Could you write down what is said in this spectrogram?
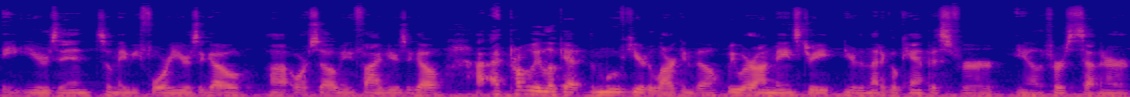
eight years in, so maybe four years ago uh, or so, maybe five years ago, I, I'd probably look at the move here to Larkinville. We were on Main Street near the medical campus for you know the first seven or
